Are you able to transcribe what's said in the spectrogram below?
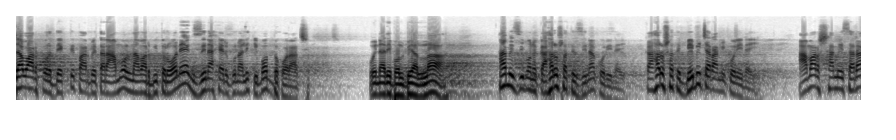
যাওয়ার পর দেখতে পারবে তার আমল নামার ভিতর অনেক জিনাহের গুণা লিপিবদ্ধ করা আছে। ওই নারী বলবে, আল্লাহ, আমি জীবনে কাহারোর সাথে জিনা করি নাই কাহারোর সাথে বেবিচার আমি করি নাই। আমার স্বামী ছাড়া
